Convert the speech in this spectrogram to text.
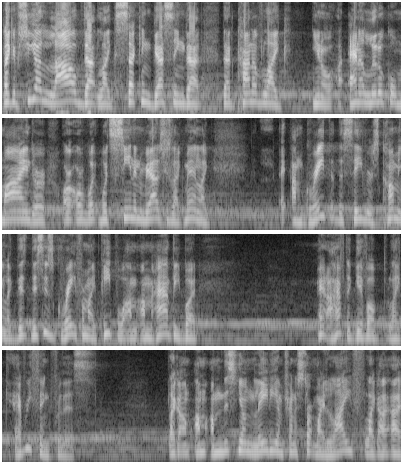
Like if she allowed that like second guessing, that that kind of like, you know, analytical mind or or, or what, what's seen in reality, she's like, man, like I'm great that the Savior is coming. Like this, this is great for my people. I'm, I'm happy, but man, I have to give up like everything for this. Like I'm, I'm, I'm this young lady. I'm trying to start my life. Like I,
